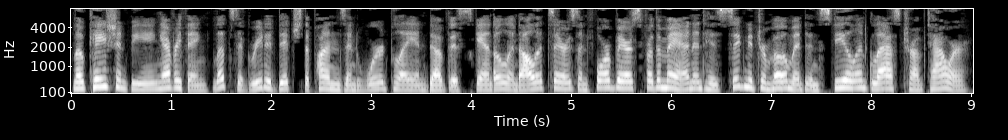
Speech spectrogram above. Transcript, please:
Location being everything, let's agree to ditch the puns and wordplay and dub this scandal and all its heirs and forebears for the man and his signature moment in steel and glass Trump Tower.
